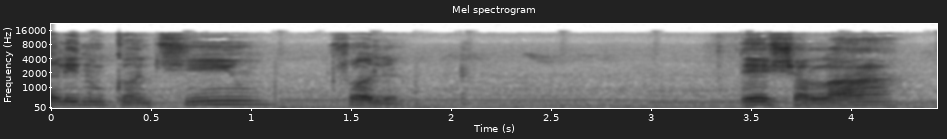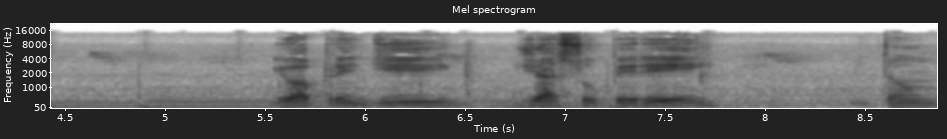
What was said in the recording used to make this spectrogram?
ali no cantinho. Olha, deixa lá, eu aprendi, já superei. Então,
